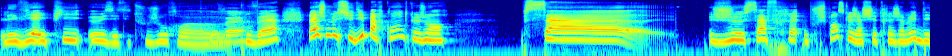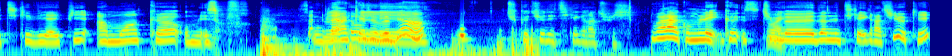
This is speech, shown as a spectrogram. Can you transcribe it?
les VIP eux ils étaient toujours euh, couverts. là je me suis dit par contre que genre ça je ça ferait, je pense que j'achèterais jamais des tickets VIP à moins que on me les offre. Ou bien que je veux bien hein. tu que tu aies des tickets gratuits. Voilà comme les que si tu me donnes des tickets gratuits ok.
